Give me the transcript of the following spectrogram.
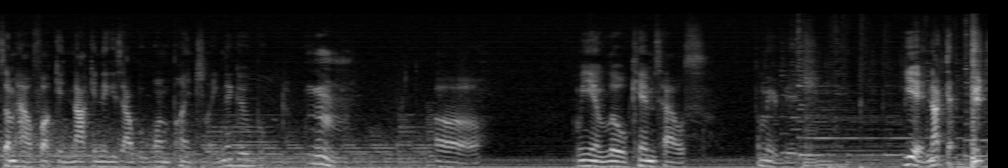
Somehow fucking knocking niggas out with one punch. Like, nigga, mm. Uh, we in Lil Kim's house. Come here, bitch. Yeah, knock that bitch.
